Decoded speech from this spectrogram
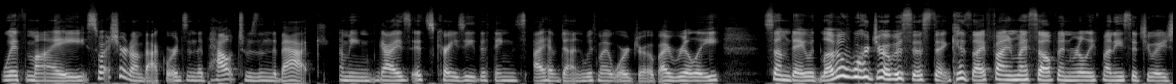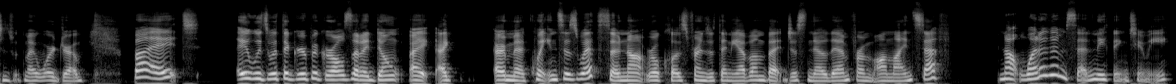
with my sweatshirt on backwards and the pouch was in the back. I mean, guys, it's crazy the things I have done with my wardrobe. I really someday would love a wardrobe assistant because I find myself in really funny situations with my wardrobe. But it was with a group of girls that I don't I, I I'm acquaintances with, so not real close friends with any of them, but just know them from online stuff. Not one of them said anything to me.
